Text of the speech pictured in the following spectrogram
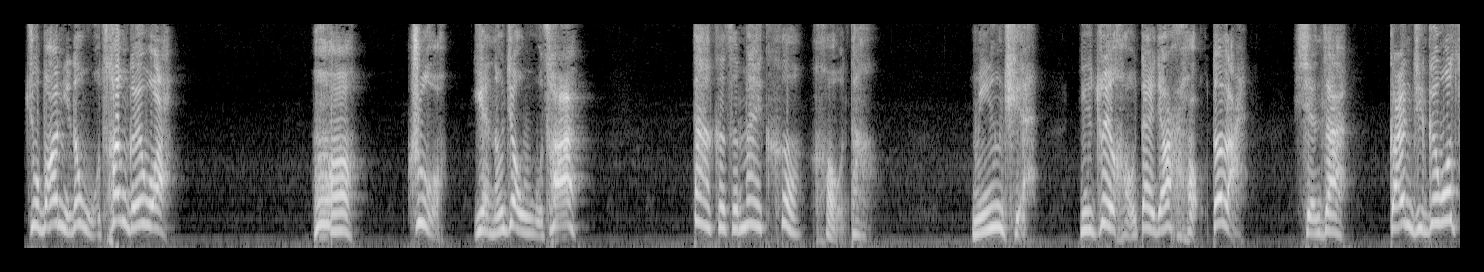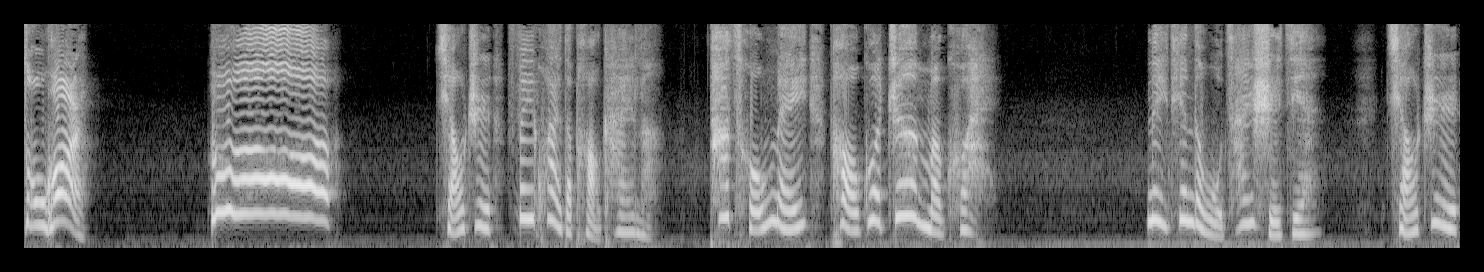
就把你的午餐给我。”啊，这也能叫午餐？大个子麦克吼道：“明天你最好带点好的来。现在赶紧给我走开！”啊！乔治飞快的跑开了，他从没跑过这么快。那天的午餐时间，乔治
